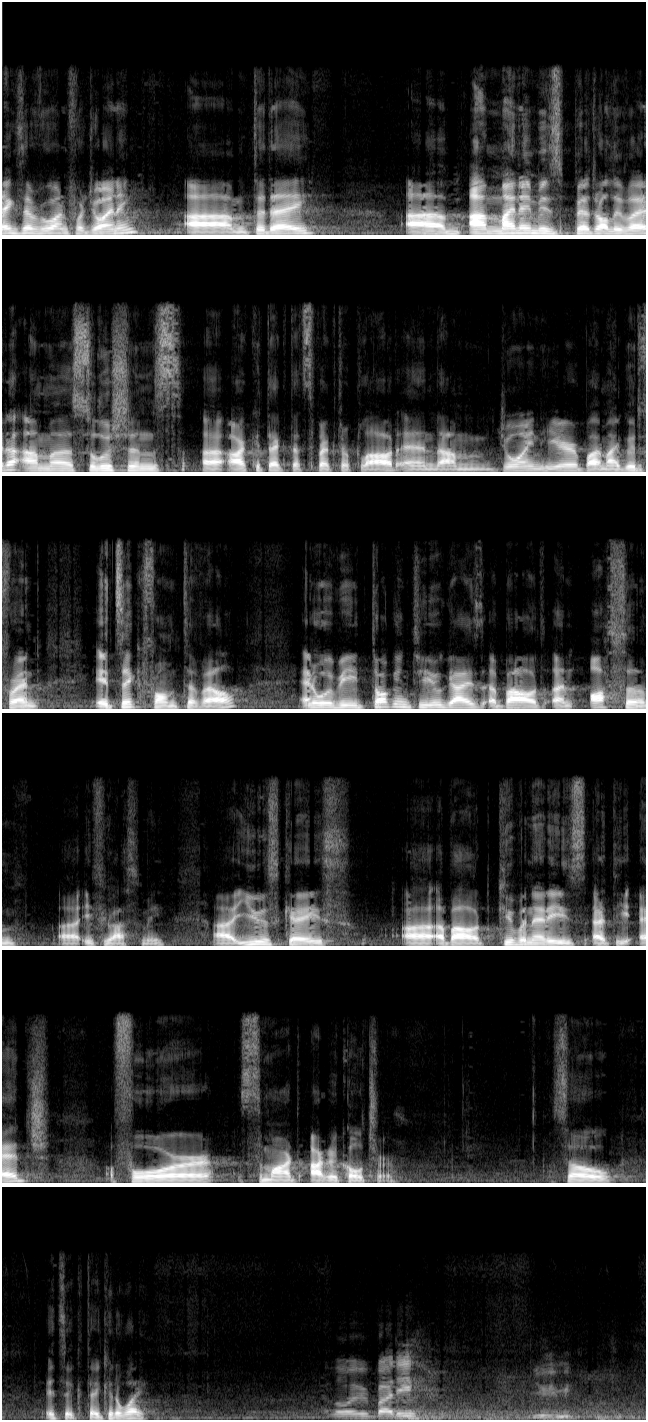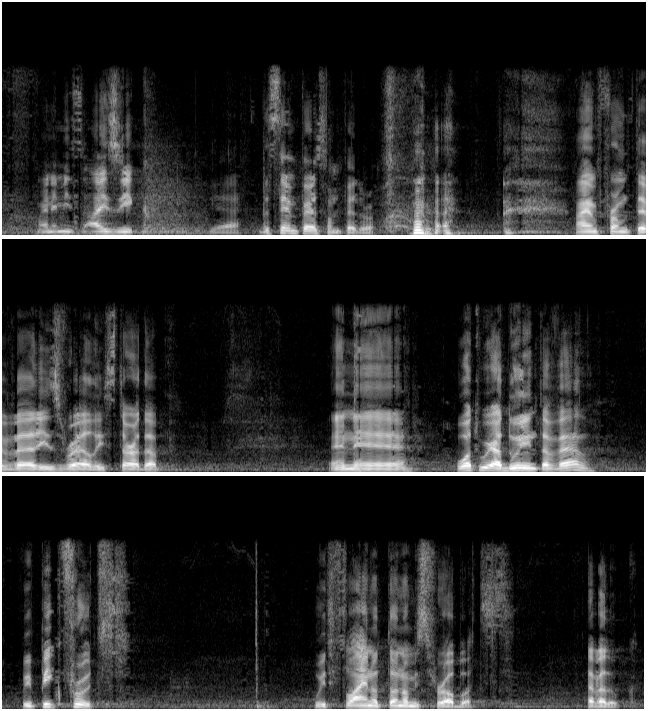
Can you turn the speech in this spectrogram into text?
Thanks everyone for joining. Um, today, um, my name is Pedro Oliveira. I'm a solutions uh, architect at Spectro Cloud, and I'm joined here by my good friend Itzik from Tevel. And we'll be talking to you guys about an awesome, uh, if you ask me, uh, use case uh, about Kubernetes at the edge for smart agriculture. So, Itzik, take it away. Hello, everybody. Do you hear me? My name is Isaac. Yeah, the same person, Pedro. I'm from Tevel, Israeli startup. And uh, what we are doing in Tevel, we pick fruits with flying autonomous robots. Have a look.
